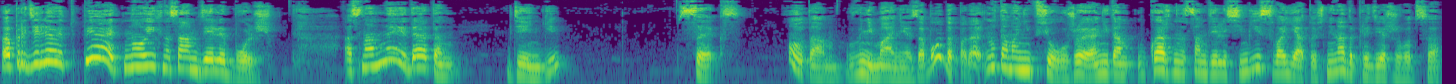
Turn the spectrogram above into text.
определяют пять, но их на самом деле больше. Основные, да, там деньги, секс, ну, там, внимание, забота, подарок. Ну, там они все уже, они там, у каждой, на самом деле, семьи своя, то есть не надо придерживаться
